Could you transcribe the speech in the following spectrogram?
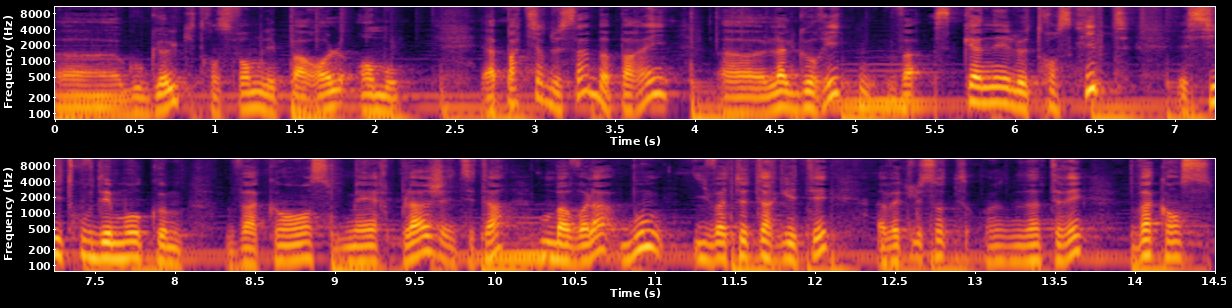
euh, Google qui transforme les paroles en mots. Et à partir de ça, bah pareil, euh, l'algorithme va scanner le transcript et s'il trouve des mots comme vacances, mer, plage, etc. Bah voilà, boum, il va te targeter avec le centre d'intérêt vacances.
